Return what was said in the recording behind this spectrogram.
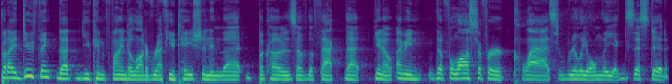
but I do think that you can find a lot of refutation in that because of the fact that you know, I mean, the philosopher class really only existed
